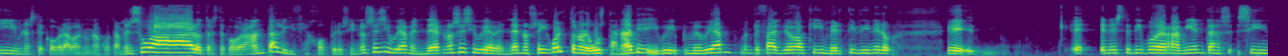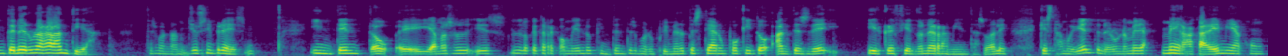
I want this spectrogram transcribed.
y unas te cobraban una cuota mensual, otras te cobraban tal, y decía, jo, pero si no sé si voy a vender, no sé si voy a vender, no sé, igual esto no le gusta a nadie y me voy a empezar yo aquí a invertir dinero eh, en este tipo de herramientas sin tener una garantía. Entonces, bueno, yo siempre intento, eh, y además es lo que te recomiendo, que intentes, bueno, primero testear un poquito antes de ir creciendo en herramientas, ¿vale? Que está muy bien tener una mega, academia con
